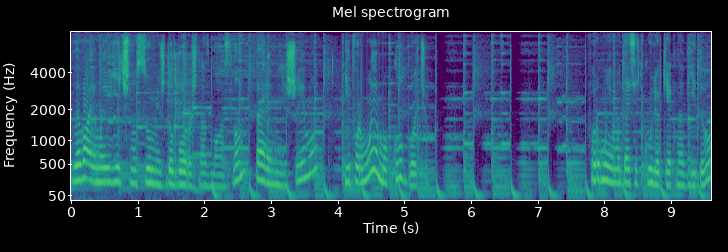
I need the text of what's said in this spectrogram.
Вливаємо яєчну суміш до борошна з маслом, перемішуємо і формуємо клубочок. Формуємо 10 кульок, як на відео.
